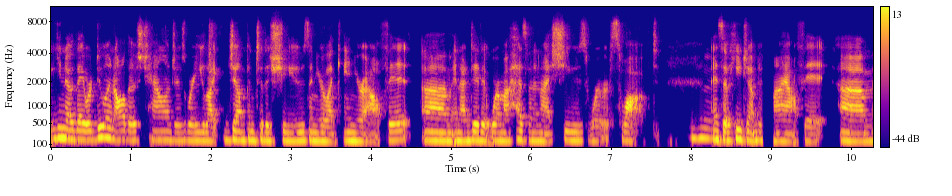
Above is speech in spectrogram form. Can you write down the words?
you know they were doing all those challenges where you like jump into the shoes and you're like in your outfit um, and i did it where my husband and i shoes were swapped Mm-hmm. And so he jumped in my outfit. Um,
